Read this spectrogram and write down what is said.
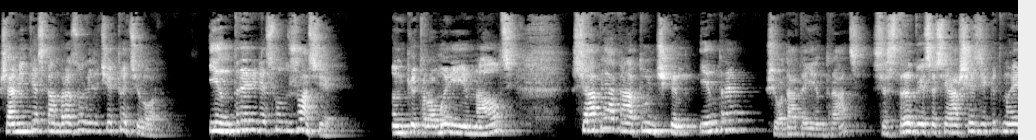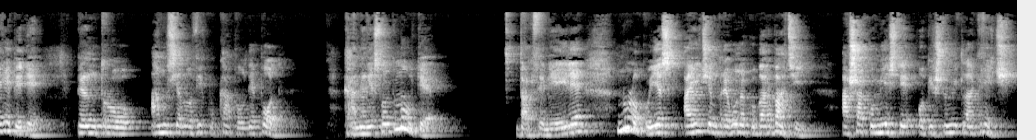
și amintesc ambrazurile cetăților. Intrările sunt joase, încât românii înalți se apleacă atunci când intră și odată intrați, se străduie să se așeze cât mai repede pentru a nu se lovi cu capul de pod. Camere sunt multe, dar femeile nu locuiesc aici împreună cu bărbații, așa cum este obișnuit la greci.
